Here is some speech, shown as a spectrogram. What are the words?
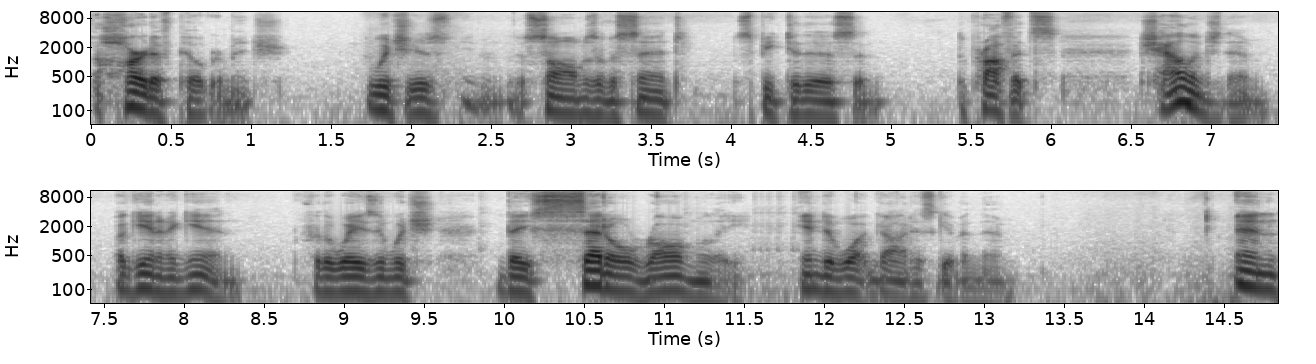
a heart of pilgrimage, which is you know, the Psalms of Ascent speak to this, and the prophets challenge them again and again for the ways in which they settle wrongly into what God has given them. And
